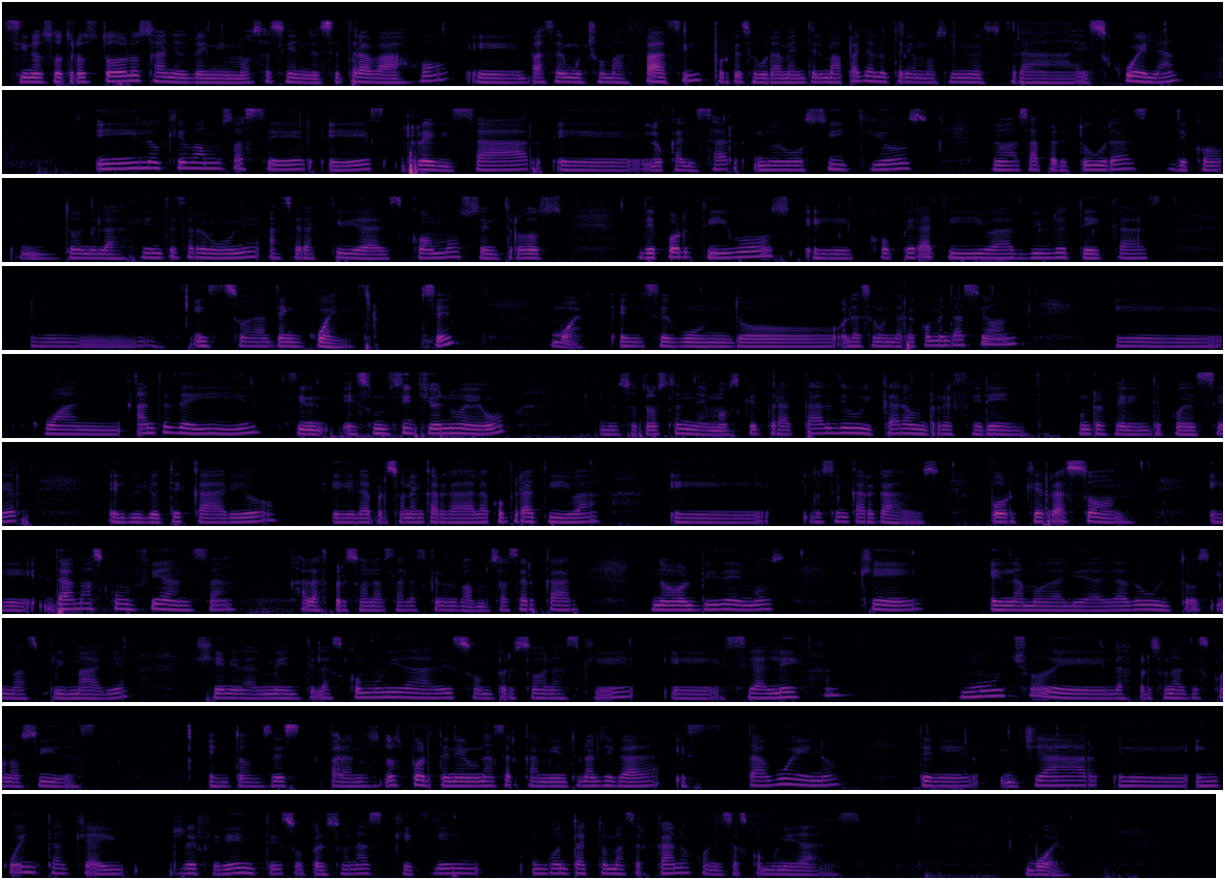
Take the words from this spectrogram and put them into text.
Si nosotros todos los años venimos haciendo ese trabajo, eh, va a ser mucho más fácil porque seguramente el mapa ya lo tenemos en nuestra escuela y lo que vamos a hacer es revisar, eh, localizar nuevos sitios, nuevas aperturas de donde la gente se reúne a hacer actividades como centros deportivos, eh, cooperativas, bibliotecas em, y zonas de encuentro. ¿sí? Bueno, el segundo, la segunda recomendación eh, antes de ir, si es un sitio nuevo, nosotros tenemos que tratar de ubicar a un referente. Un referente puede ser el bibliotecario, eh, la persona encargada de la cooperativa, eh, los encargados. ¿Por qué razón? Eh, da más confianza a las personas a las que nos vamos a acercar. No olvidemos que en la modalidad de adultos y más primaria, Generalmente las comunidades son personas que eh, se alejan mucho de las personas desconocidas. Entonces, para nosotros poder tener un acercamiento, una llegada, está bueno tener ya eh, en cuenta que hay referentes o personas que tienen un contacto más cercano con esas comunidades. Bueno,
